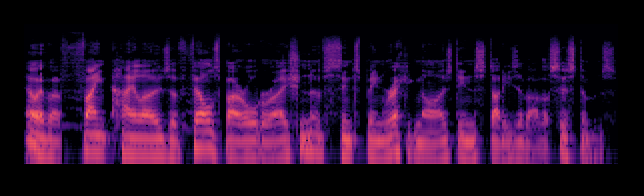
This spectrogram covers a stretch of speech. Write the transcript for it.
However, faint halos of feldspar alteration have since been recognised in studies of other systems.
